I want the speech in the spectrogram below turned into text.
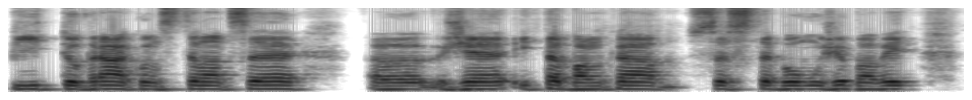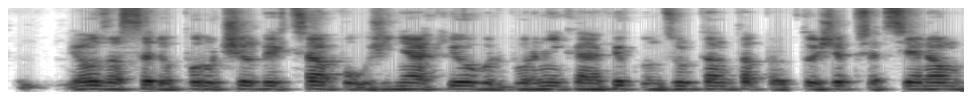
být dobrá konstelace, eh, že i ta banka se s tebou může bavit. Jo, zase doporučil bych třeba použít nějakého odborníka, nějakého konzultanta, protože přeci jenom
